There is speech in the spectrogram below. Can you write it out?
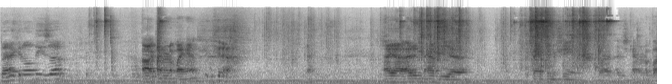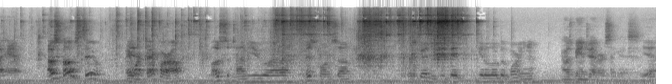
backing all these up? Uh, counted up by hand. Yeah. Yeah. I uh, I didn't have the uh, the fancy machine, but I just counted them by hand. I was close too. They Yeah. weren't that far off. Most of the time you, uh, missed one, so it's good, you can get, get a little bit more, you know? I was being generous, I guess. Yeah.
